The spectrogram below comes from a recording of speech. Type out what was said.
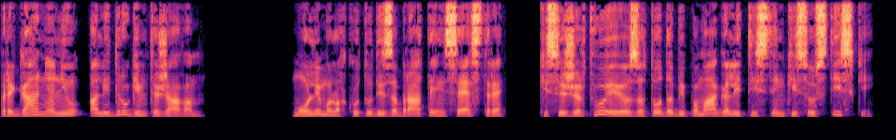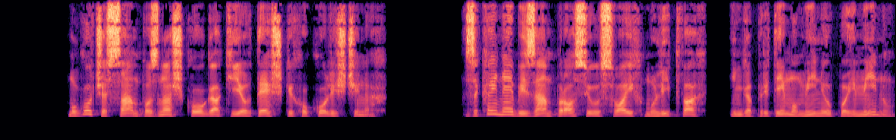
preganjanju ali drugim težavam. Molimo lahko tudi za brate in sestre, ki se žrtvujejo za to, da bi pomagali tistim, ki so v stiski. Mogoče sam poznaš koga, ki je v težkih okoliščinah. Zakaj ne bi zam prosil v svojih molitvah in ga pri tem omenil po imenu?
